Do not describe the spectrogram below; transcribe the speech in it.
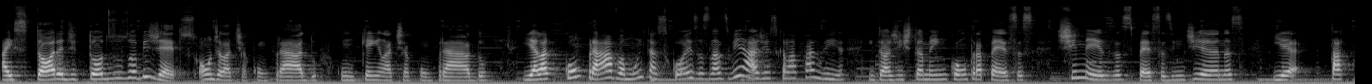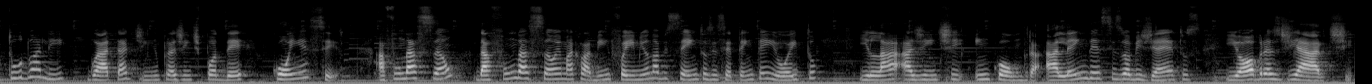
a história de todos os objetos, onde ela tinha comprado, com quem ela tinha comprado. E ela comprava muitas coisas nas viagens que ela fazia. Então a gente também encontra peças chinesas, peças indianas e é, tá tudo ali guardadinho para a gente poder conhecer. A fundação da Fundação Emaclabim foi em 1978 e lá a gente encontra, além desses objetos e obras de arte,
